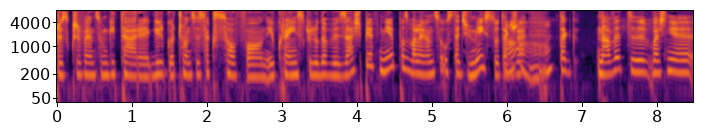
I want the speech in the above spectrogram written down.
rozgrzewającą gitarę, gilgoczący saksofon i ukraiński ludowy zaśpiew, nie pozwalający ustać w miejscu, także O. tak nawet y, właśnie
